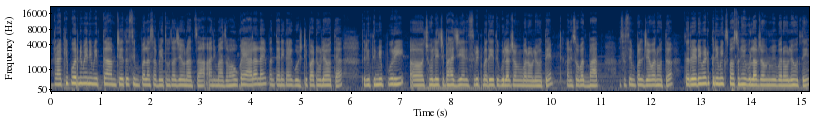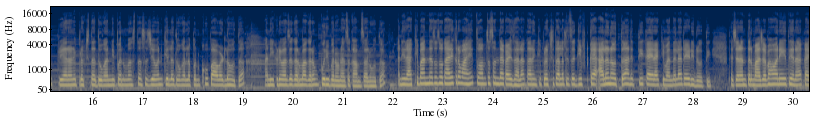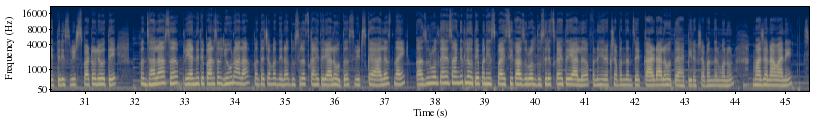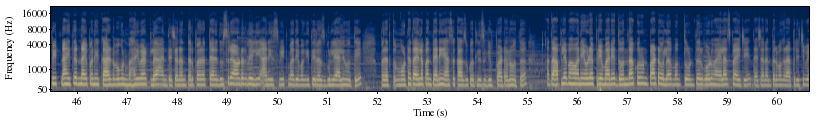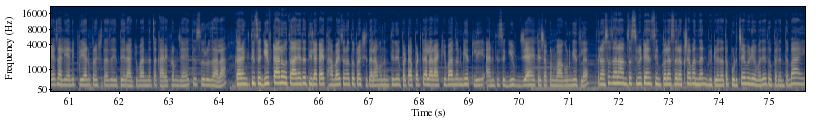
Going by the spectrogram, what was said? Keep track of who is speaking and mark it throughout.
Speaker 1: राखी पौर्णिमेनिमित्त आमच्या इथं सिंपल असा बेत होता जेवणाचा आणि माझा भाऊ काही आला नाही पण त्याने काही गोष्टी पाठवल्या होत्या. तर इथे मी पुरी छोलेची भाजी आणि स्वीटमध्ये इथे गुलाबजामुन बनवले होते आणि सोबत भात. असं सिंपल जेवण होतं. तर रेडीमेड प्रीमिक्सपासून हे गुलाबजामुन मी बनवले होते. प्रियाना आणि प्रक्षिता दोघांनी पण मस्त असं जेवण केलं. दोघांना पण खूप आवडलं होतं. आणि इकडे माझं गरमागरम पुरी बनवण्याचं काम चालू होतं. आणि राखी बांधण्याचा जो कार्यक्रम आहे तो आमचा संध्याकाळी झाला. कारण की प्रक्षिताला तिचं गिफ्ट काय आलं नव्हतं आणि ती काय राखी बांधायला रेडी नव्हती. त्याच्यानंतर माझ्या भावाने इथे ना काहीतरी स्वीट्स पाठवले होते. पण झालं असं. प्रियाने ते पार्सल घेऊन आला पण त्याच्यामध्ये ना दुसरंच काहीतरी आलं होतं. स्वीट्स काय आलंच नाही. काजू रोल त्याने सांगितले होते पण हे स्पायसी काजू रोल दुसरेच काहीतरी आलं. पण हे रक्षाबंधनचं एक कार्ड आलं होतं हॅपी रक्षाबंधन म्हणून माझ्या नावाने. स्वीट नाही तर नाही पण हे कार्ड बघून भारी वाटलं. आणि त्याच्यानंतर परत त्याने दुसरी ऑर्डर दिली आणि स्वीटमध्ये मग इथे रसगुल्ले आले होते. परत मोठ्या ताईला पण त्याने हे असं काजू कतलीचं गिफ्ट पाठवलं होतं. आता आपल्या भावाने एवढ्या प्रेमाने दोनदा करून पाठवलं मग तोंड तर गोड व्हायलाच पाहिजे. त्याच्यानंतर मग रात्रीची वेळ झाली आणि प्रियान प्रक्षिताचा इथे राखी बांधण्याचा कार्यक्रम जे आहे ते सुरू झाला. कारण की तिचं गिफ्ट आलं होतं आणि आता तिला काही थांबायचं नव्हतं प्रक्षिताला म्हणून तिने पटापट त्याला राखी बांधून घेतली आणि तिचं गिफ्ट जे आहे त्याच्याकडून मागून घेतलं. तर असं झालं आमचं स्वीट अँड सिंपल असं रक्षाबंधन. भेटूयात आता पुढच्या व्हिडिओमध्ये. तोपर्यंत बाय.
